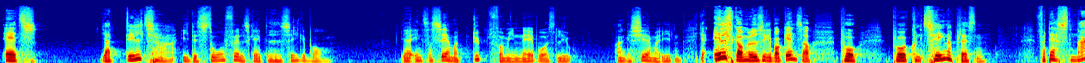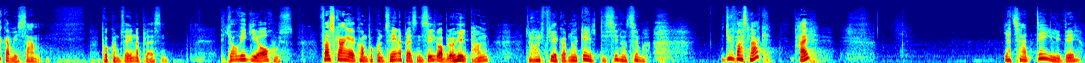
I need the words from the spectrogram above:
At jeg deltager i det store fællesskab, der hedder Silkeborg. Jeg interesserer mig dybt for mine naboers liv. Engagerer mig i dem. Jeg elsker at møde Silkeborgenser på, på containerpladsen. For der snakker vi sammen på containerpladsen. Det gjorde vi ikke i Aarhus. Første gang jeg kom på containerpladsen i Silkeborg, blev jeg helt bange. Det er fordi jeg gjort noget galt. De siger noget til mig. De vil bare snakke. Hej. Jeg tager del i det,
